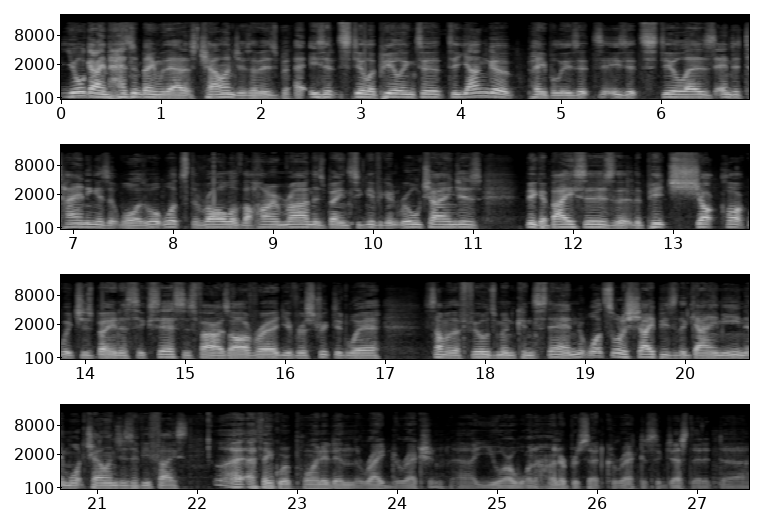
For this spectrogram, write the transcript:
your game hasn't been without its challenges. Is, is it still appealing to, to younger people? Is it is it still as entertaining as it was? What, what's the role of the home run? There's been significant rule changes, bigger bases, the the pitch shot clock, which has been a success as far as I've read. You've restricted where some of the fieldsmen can stand. What sort of shape is the game in, and what challenges have you faced? I, I, think we're pointed in the right direction. Uh, you are 100% correct to suggest that it uh,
